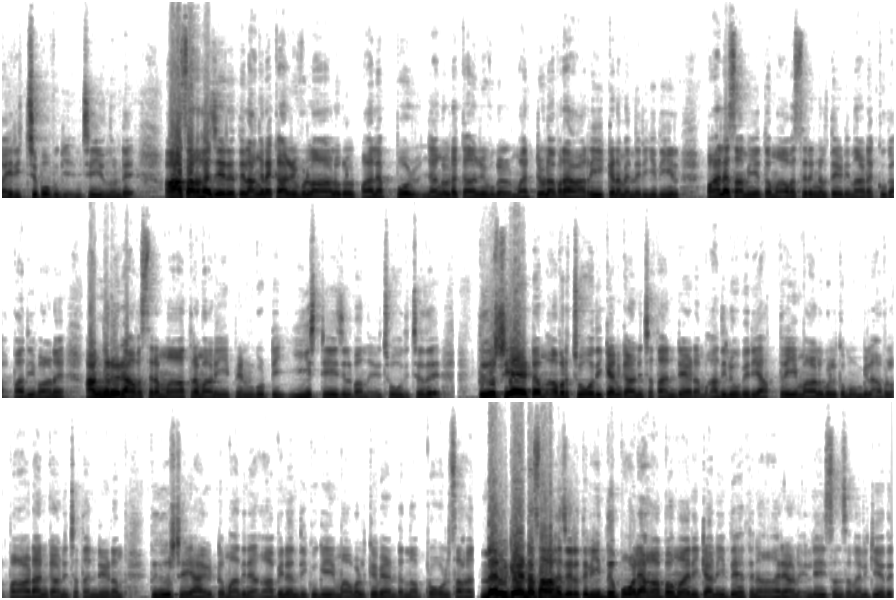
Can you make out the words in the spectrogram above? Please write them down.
മരിച്ചു പോവുകയും ചെയ്യുന്നുണ്ട്. ആ സാഹചര്യത്തിൽ അങ്ങനെ കഴിവുള്ള ആളുകൾ പലപ്പോഴും ഞങ്ങളുടെ കഴിവുകൾ മറ്റുള്ളവരെ അറിയിക്കണം എന്ന രീതിയിൽ പല സമയത്തും അവസരങ്ങൾ തേടി നടക്കുക പതിവാണ്. അങ്ങനെ ഒരു അവസരം മാത്രമാണ് ഈ പെൺകുട്ടി ഈ സ്റ്റേജിൽ വന്ന് ചോദിച്ചത്. തീർച്ചയായിട്ടും അവർ ചോദിക്കാൻ കാണിച്ച തന്റെ ഇടം. അതിലുപരി അത്രയും ആളുകൾക്ക് മുമ്പിൽ അവൾ പാടാൻ കാണിച്ച തന്റെ ഇടം തീർച്ചയായിട്ടും അതിനെ അഭിനന്ദിക്കുകയും അവൾക്ക് വേണ്ടുന്ന പ്രോത്സാഹനം നൽകേണ്ട സാഹചര്യത്തിൽ ഇതുപോലെ അപമാനിക്കാൻ ഇദ്ദേഹത്തിന് ആരാണ് ലൈസൻസ് നൽകിയത്?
